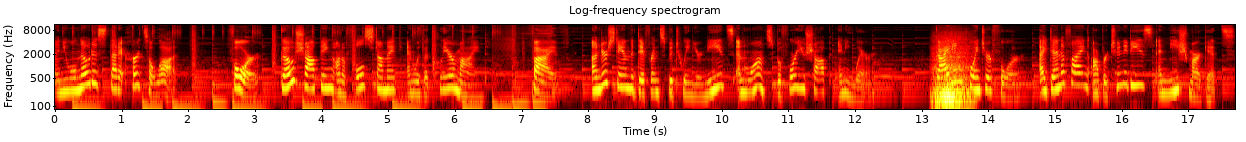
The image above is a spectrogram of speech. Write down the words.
and you will notice that it hurts a lot. 4. Go shopping on a full stomach and with a clear mind. 5. Understand the difference between your needs and wants before you shop anywhere. Guiding Pointer 4 Identifying Opportunities and Niche Markets.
